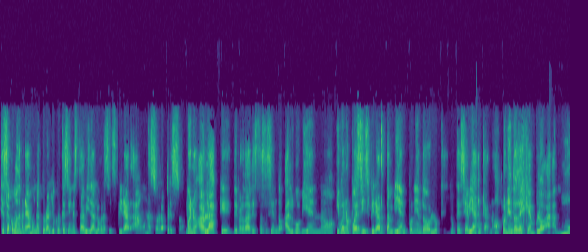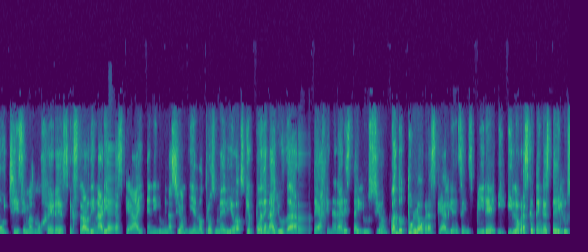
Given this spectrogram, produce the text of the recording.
que sea como de manera muy natural. Yo creo que si en esta vida logras inspirar a una sola persona, bueno, habla que de verdad estás haciendo algo bien, ¿no? Y bueno, puedes inspirar también poniendo lo que, lo que decía Bianca, ¿no? Poniendo de ejemplo a muchísimas mujeres extraordinarias que hay en iluminación y en otros medios que pueden ayudarte a generar esta ilusión. Cuando tú logras que alguien se inspire y, y logras que tenga esta ilusión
